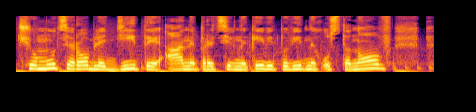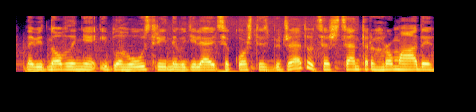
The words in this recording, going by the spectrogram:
чому це роблять діти, а не працівники відповідних установ? На відновлення і благоустрій не виділяються кошти з бюджету. Це ж центр громади.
